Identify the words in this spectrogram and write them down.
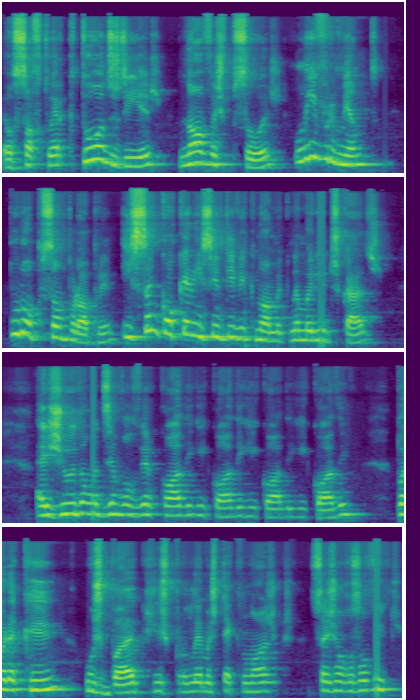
é o software que todos os dias novas pessoas, livremente, por opção própria e sem qualquer incentivo económico, na maioria dos casos, ajudam a desenvolver código e código e código e código para que os bugs e os problemas tecnológicos sejam resolvidos.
